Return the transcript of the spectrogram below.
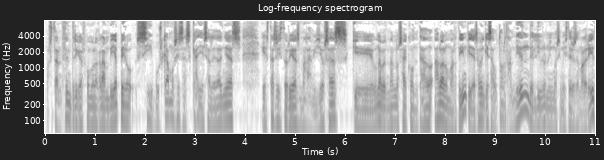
pues, tan céntricas como la Gran Vía, pero si buscamos esas calles aledañas, estas historias maravillosas que una vez más nos ha contado Álvaro Martín, que ya saben que es autor también del libro Enigmas y Misterios de Madrid,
